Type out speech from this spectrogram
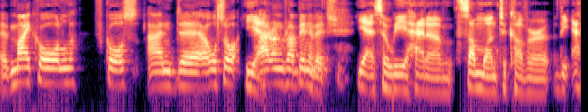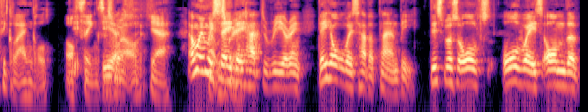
uh, Mike Hall, of course, and uh, also Yeah. Aaron Rabinowitz. Yeah, so we had um, someone to cover the ethical angle of things as yes, well. yes. Yeah. And when we say great. they had to rearrange, they always have a plan B. This was also always on the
